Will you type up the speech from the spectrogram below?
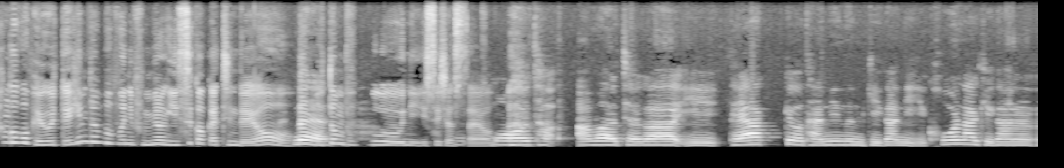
한국어 배울 때 힘든 부분이 분명히 있을 것 같은데요. 네. 어떤 부분이 있으셨어요? 뭐, 자, 아마 제가 이 대학교 다니는 기간이 이 코로나 기간에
